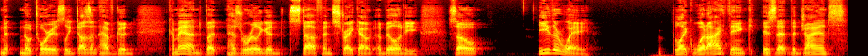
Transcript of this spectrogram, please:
n- notoriously doesn't have good command, but has really good stuff and strikeout ability. So either way, like what I think is that the Giants,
